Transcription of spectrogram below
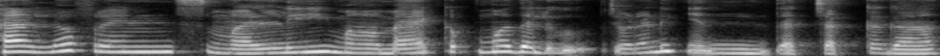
హలో ఫ్రెండ్స్ మళ్ళీ మా మేకప్ మొదలు. చూడండి ఎంత చక్కగా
